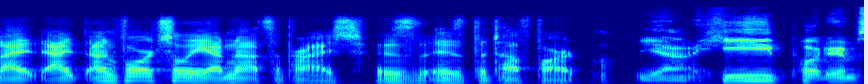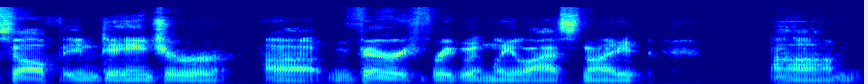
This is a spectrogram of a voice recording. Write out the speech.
I, I unfortunately I'm not surprised. Is is the tough part? Yeah, he put himself in danger uh, very frequently last night. Um,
